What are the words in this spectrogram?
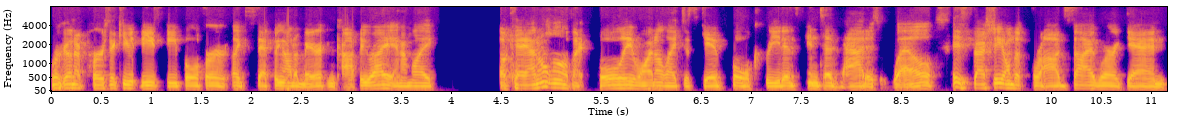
we're going to persecute these people for like stepping on american copyright and i'm like okay i don't know if i fully want to like just give full credence into that as well especially on the fraud side where again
